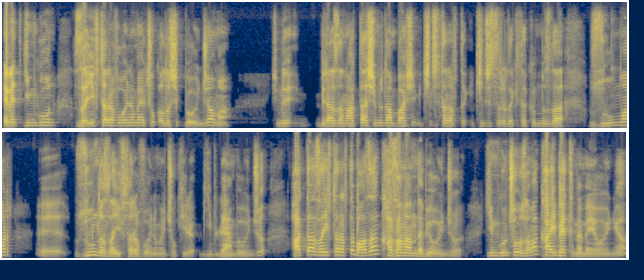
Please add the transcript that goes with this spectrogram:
Evet Gimgun zayıf tarafı oynamaya çok alışık bir oyuncu ama şimdi birazdan hatta şimdiden başlayayım. ikinci tarafta ikinci sıradaki takımımızda Zoom var. Ee, Zoom da zayıf tarafı oynamayı çok iyi bilen bir oyuncu. Hatta zayıf tarafta bazen kazanan da bir oyuncu. Gimgun çoğu zaman kaybetmemeye oynuyor.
